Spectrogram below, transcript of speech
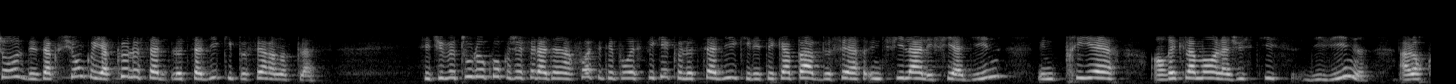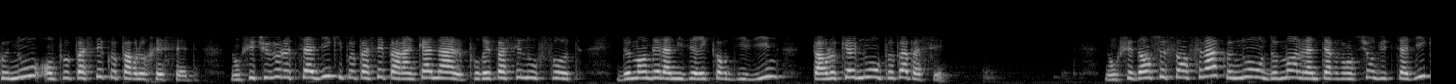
choses, des actions qu'il n'y a que le, le tzaddik qui peut faire à notre place. Si tu veux, tout le cours que j'ai fait la dernière fois, c'était pour expliquer que le tzaddik, il était capable de faire une fila les fiadines, une prière en réclamant la justice divine, alors que nous, on peut passer que par le chesed. Donc si tu veux, le tzaddik, il peut passer par un canal pour effacer nos fautes demander la miséricorde divine par lequel nous on ne peut pas passer. Donc c'est dans ce sens-là que nous on demande l'intervention du tzaddik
